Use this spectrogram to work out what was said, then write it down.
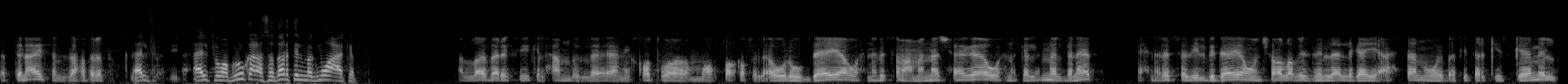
كابتن هيثم ازي حضرتك. ألف ألف مبروك على صدارة المجموعة يا كابتن. الله يبارك فيك الحمد لله. يعني خطوة موفقة في الأول وبداية وإحنا لسه ما عملناش حاجة وإحنا كلمنا البنات إحنا لسه دي البداية وإن شاء الله بإذن الله اللي جاي أحسن ويبقى في تركيز كامل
